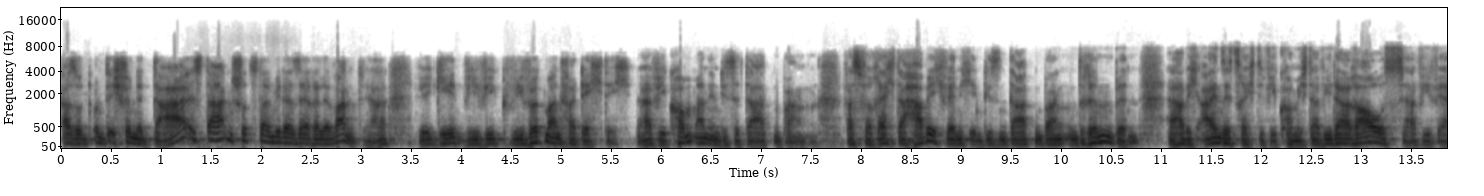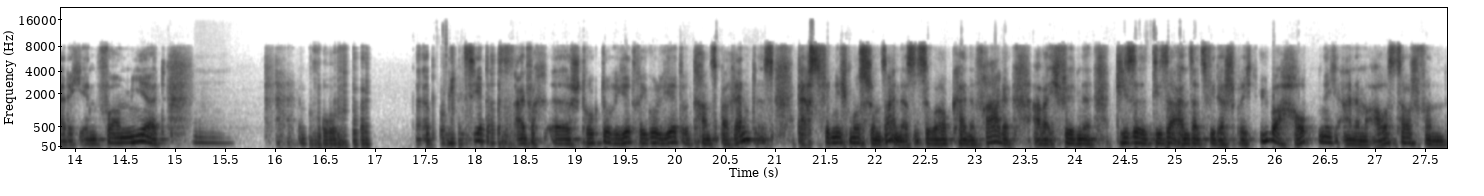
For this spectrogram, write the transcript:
Also und ich finde, da ist Datenschutz dann wieder sehr relevant. Ja, wie geht, wie wie wie wird man verdächtig? Ja, wie kommt man in diese Datenbanken? Was für Rechte habe ich, wenn ich in diesen Datenbanken drin bin? Ja, habe ich Einsichtsrechte? Wie komme ich da wieder raus? Ja, wie werde ich informiert? Mhm. Wo äh, publiziert, dass es einfach äh, strukturiert, reguliert und transparent ist. Das finde ich muss schon sein. Das ist überhaupt keine Frage. Aber ich finde, diese, dieser Ansatz widerspricht überhaupt nicht einem Austausch von,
